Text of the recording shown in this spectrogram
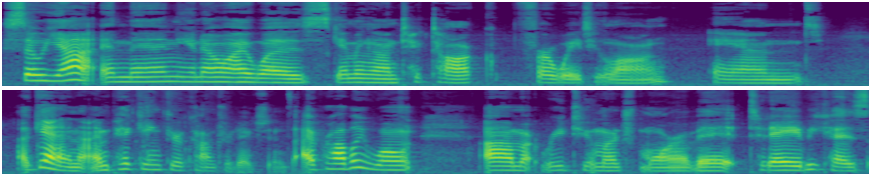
So yeah, and then, you know, I was skimming on TikTok for way too long. And again, I'm picking through contradictions. I probably won't um, read too much more of it today because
